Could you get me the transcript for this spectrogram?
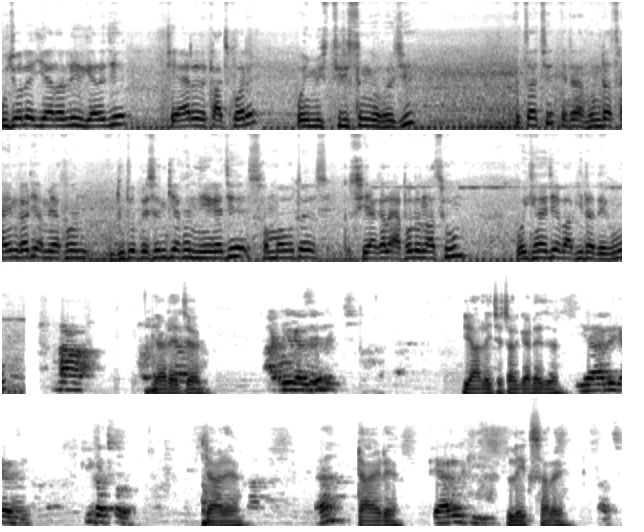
উজ্জ্বলে ইয়ার আলির গ্যারেজে টায়ারের কাজ করে ওই মিস্ত্রির সঙ্গে হয়েছে। দেখতে পাচ্ছেন এটা হুন্ডা সাইন গাড়ি আমি এখন দুটো পেশেন্টকে এখন নিয়ে গেছে। সম্ভবত শিয়াখালা অ্যাপোলো নার্সিংহোম ওইখানে যেয়ে বাকিটা দেখব। গ্যারেজে ইয়ালি চাচার গ্যারেজে ইয়ারই গ্যারেজে কি কাজ করো? টায়ারে হ্যাঁ? টায়ারে টায়ারের কি? লিক সারে আচ্ছা।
